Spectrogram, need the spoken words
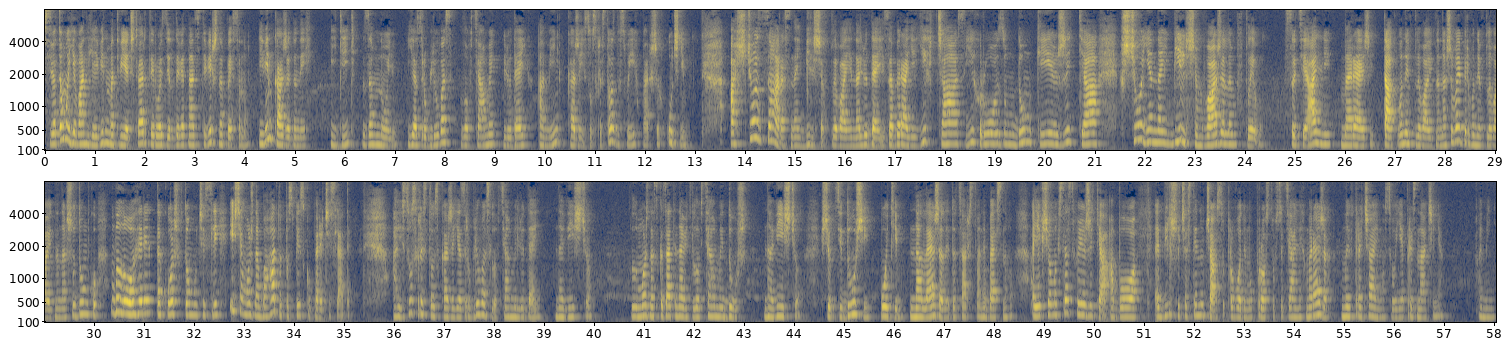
В святому Євангелії від Матвія, 4 розділ, 19 вірш написано: І він каже до них: Ідіть за мною, я зроблю вас ловцями людей. Амінь, каже Ісус Христос до своїх перших учнів. А що зараз найбільше впливає на людей, забирає їх час, їх розум, думки, життя? Що є найбільшим важелем впливу? Соціальні мережі. Так, вони впливають на наш вибір, вони впливають на нашу думку, блогери також в тому числі, і ще можна багато по списку перечисляти. А Ісус Христос каже: Я зроблю вас ловцями людей. Навіщо? Можна сказати, навіть ловцями душ. Навіщо? Щоб ці душі потім належали до Царства Небесного. А якщо ми все своє життя або е, більшу частину часу проводимо просто в соціальних мережах, ми втрачаємо своє призначення. Амінь.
